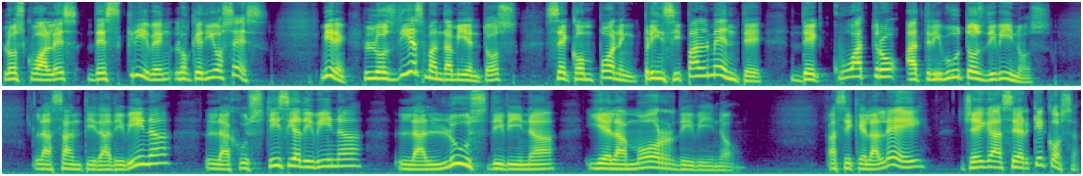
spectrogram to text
los cuales describen lo que Dios es. Miren, los diez mandamientos se componen principalmente de cuatro atributos divinos. La santidad divina, la justicia divina, la luz divina y el amor divino. Así que la ley llega a ser ¿qué cosa?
